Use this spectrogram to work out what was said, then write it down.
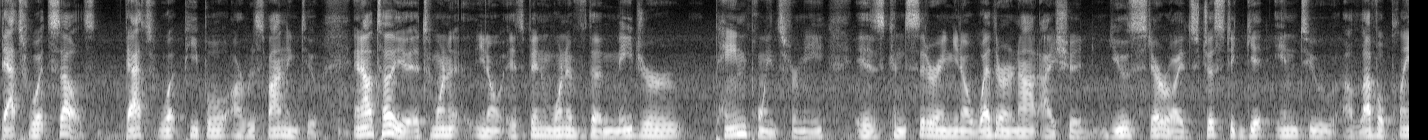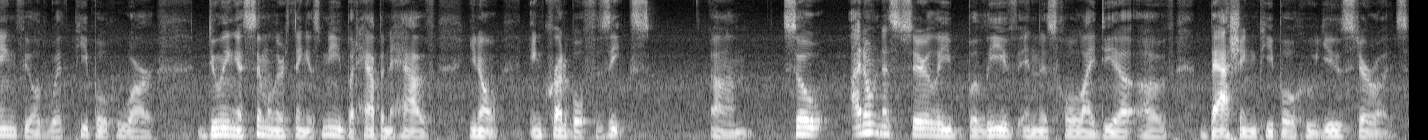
that's what sells that's what people are responding to. And I'll tell you, it's one you know, it's been one of the major pain points for me is considering, you know, whether or not I should use steroids just to get into a level playing field with people who are doing a similar thing as me but happen to have, you know, incredible physiques. Um, so I don't necessarily believe in this whole idea of bashing people who use steroids.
